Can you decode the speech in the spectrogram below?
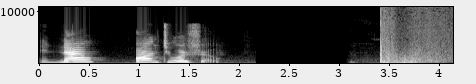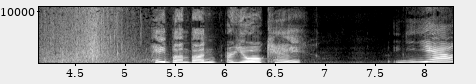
And now, on to our show. Hey, Bun Bun, are you okay? Yeah.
